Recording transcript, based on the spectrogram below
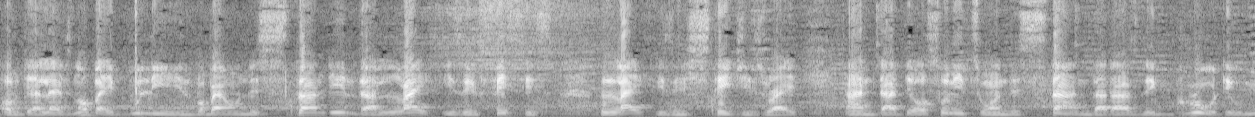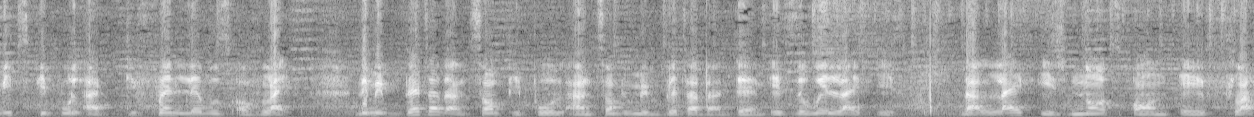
of their lives not by bullying but by understanding that life is in phases life is in stages right? And that they also need to understand that as they grow they will meet people at different levels of life they may be better than some people and some people may be better than them. It's the way life is. That life is not on a flat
